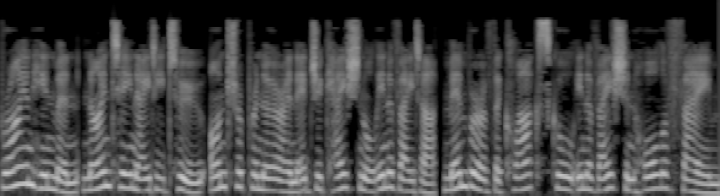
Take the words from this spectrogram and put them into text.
Brian Hinman 1982 entrepreneur and educational innovator, member of the Clark School Innovation Hall of Fame.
